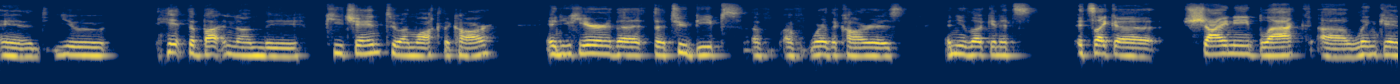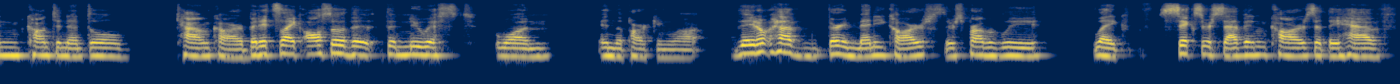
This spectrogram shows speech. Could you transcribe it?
and you hit the button on the keychain to unlock the car and you hear the the two beeps of of where the car is and you look and it's it's like a shiny black uh, Lincoln Continental town car, but it's like also the the newest one in the parking lot. They don't have very many cars. There's probably like six or seven cars that they have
